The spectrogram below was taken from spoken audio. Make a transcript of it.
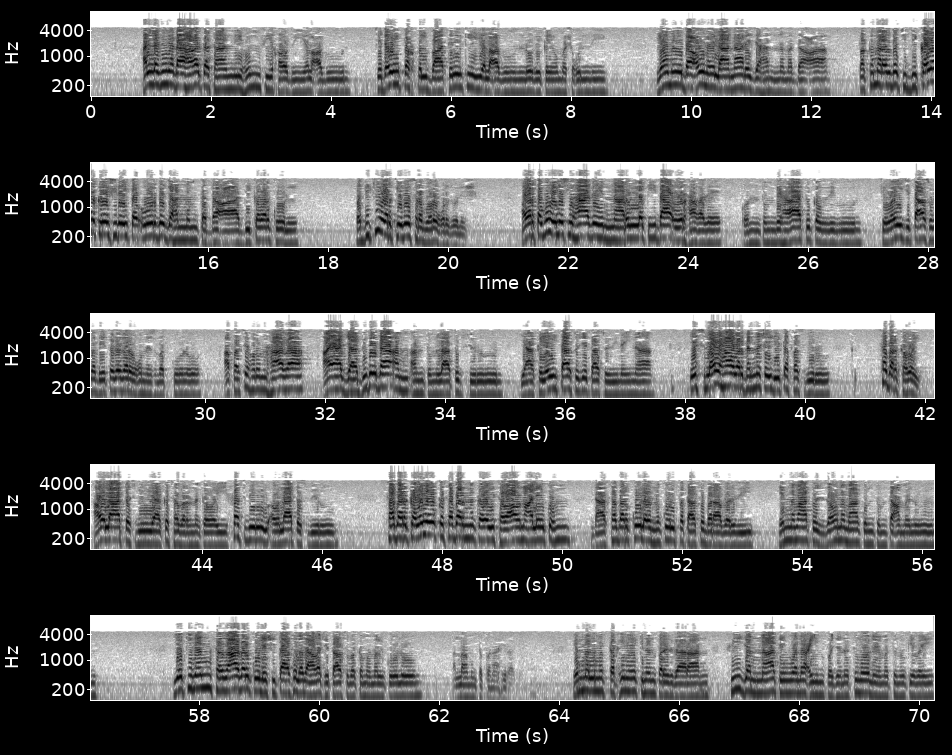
الذين داها کسان دي هم في خوض يلعبون چې دای په خپل باطل کې يلعبون لوبي کوي مشغول دي يوم يدعون الى نار جهنم دعا پکم رب چې دی کور کړی شي دی ته اور د جهنم تدعا دی کور کول پدې کې ورکه سره ورغورځول شي اور تبو السی هذه النار التي دا اور هغه کنتم بها تکذبون چې وای چې تاسو به دته درغو نسبت کولو افسحر هذا آیا جادو دې دا ام انتم لا تبصرون یا کوي تاسو چې تاسو وینئ نه اسلوها وردن شي دې تفسبرو صبر کوي او لا تصبروا یا که صبر نه کوي فصبروا او لا تصبروا صبر کوي او که صبر نه کوي سواون علیکم دا صبر کول او نکول پتا سو برابر دي انما تجزون ما کنتم تعملون یقینا سزا در کول شي تاسو له هغه چې تاسو به کوم عمل کولو الله مونږ ته پناه راکړي ان المتقین یقینا پرهیزګاران فی جنات و نعیم فجنتونو نعمتونو کې وي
